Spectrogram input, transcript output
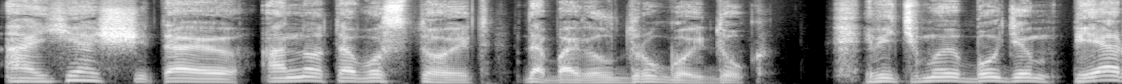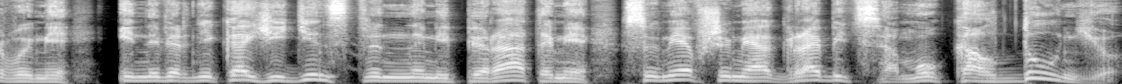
«А я считаю, оно того стоит», — добавил другой дуг. Ведь мы будем первыми и наверняка единственными пиратами, сумевшими ограбить саму колдунью.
